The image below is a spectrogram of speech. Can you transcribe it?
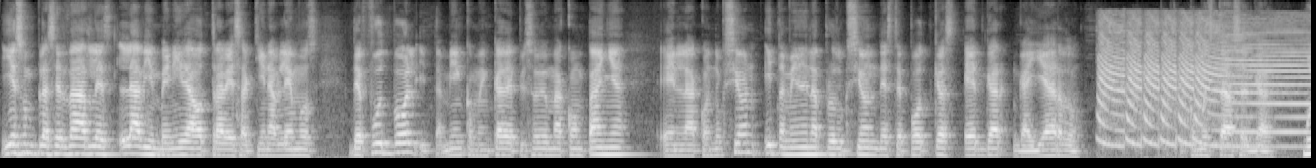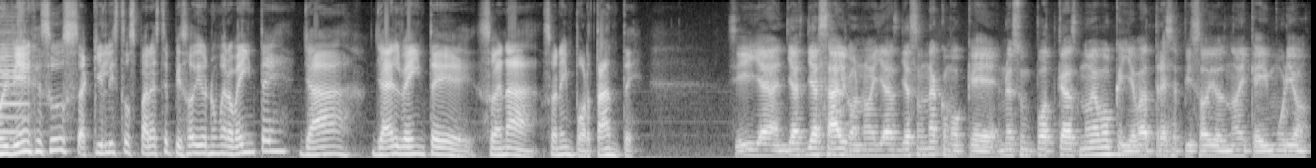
y es un placer darles la bienvenida otra vez aquí en Hablemos de Fútbol y también como en cada episodio me acompaña en la conducción y también en la producción de este podcast Edgar Gallardo. ¿Cómo estás Edgar? Muy bien Jesús, aquí listos para este episodio número 20. Ya, ya el 20 suena, suena importante. Sí, ya, ya, ya es algo, ¿no? Ya, ya suena como que no es un podcast nuevo que lleva tres episodios, ¿no? Y que ahí murió.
